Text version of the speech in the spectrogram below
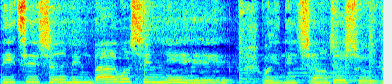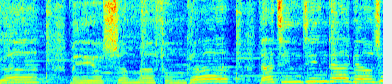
你其实明白我心意，为你唱这首歌，没有什么风格，它仅仅代表着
